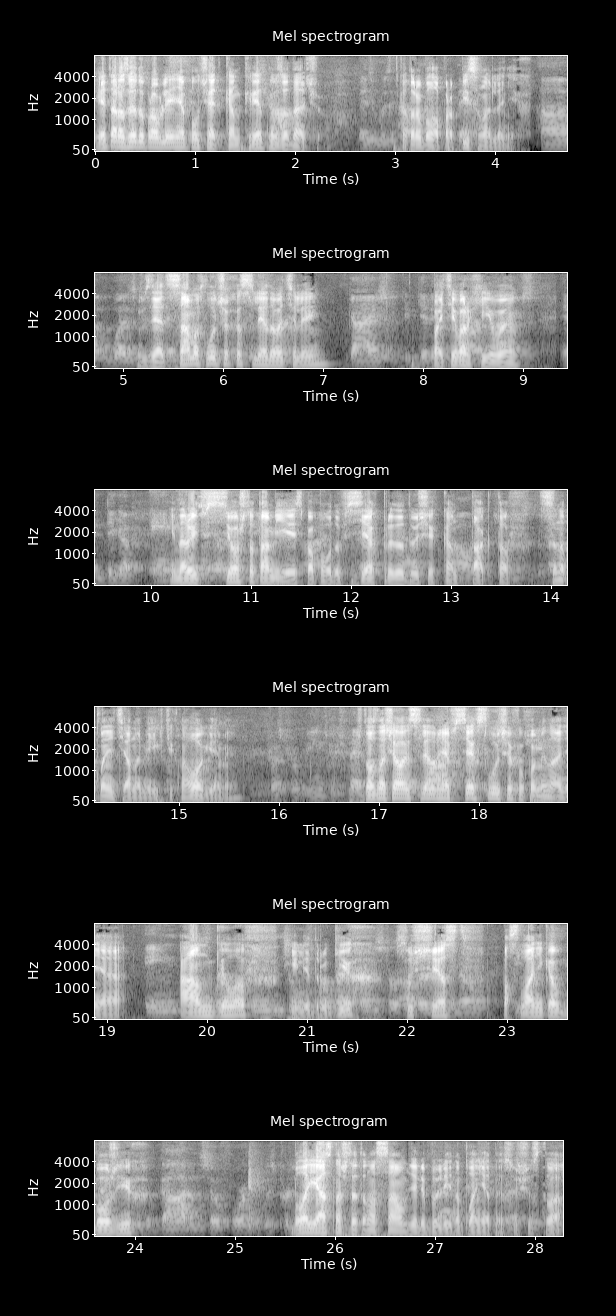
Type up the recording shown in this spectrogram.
Это разведуправление получает конкретную задачу, которая была прописана для них. Взять самых лучших исследователей, пойти в архивы и нарыть все, что там есть по поводу всех предыдущих контактов с инопланетянами и их технологиями. Что означало исследование всех случаев упоминания ангелов или других существ, посланников божьих. Было ясно, что это на самом деле были инопланетные существа.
